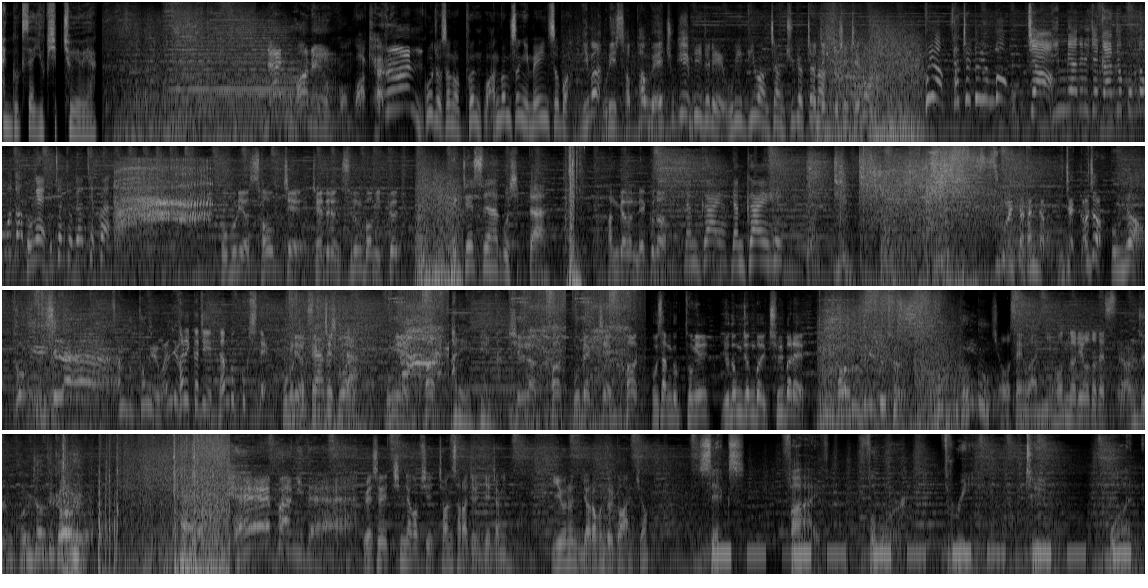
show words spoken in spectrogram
한국사 60초 요약. 난 환웅공과 결혼. 고조선 오픈 왕검성이 메인 서버. 니마 우리 서파 왜 죽임. 니들이 우리 비왕장 죽였잖아. 전쟁 교실 제공 자, 인면을 이제 가족 공동무덤 동해 무천조변 책화 고구려 서옥제 쟤들은 수능 범위 끝. 백제스 하고 싶다. 한강은 내 거다. 난 가야 난 가야 해 수고했다. 당나라 이제 꺼져. 뭐야 통일 신라! 삼국 통일 완료. 파리까지 남북국 시대. 고구려 백제 부활. 싶다. 궁예 컷. 파리 멸망. 신라 컷. 구백제 컷. 고삼국 통일 유동정벌 출발해 가도들이 붙어. 공구. 조생와 니혼노리 오도 됐어. 대한제국 황제한테 가류 외세 침략 없이 전 사라질 예정입니다. 이유는 여러분들도 알죠? Six, five, four, three, two, one.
